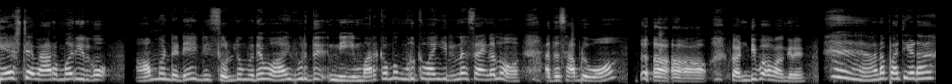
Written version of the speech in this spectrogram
டேஸ்டே வேற மாதிரி இருக்கும். ஆமாண்டா டே நீ சொல்லும் போதே வாய் வருது நீ மறக்காம முறுக்கு வாங்கிட்டீங்கன்னா சாயங்காலம் அதை சாப்பிடுவோம். கண்டிப்பா வாங்குறேன். ஆனா பாத்தியாடா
